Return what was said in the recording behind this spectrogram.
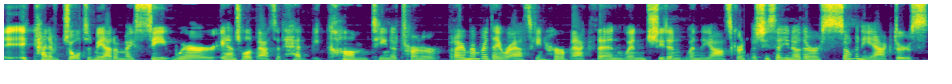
it kind of jolted me out of my seat where Angela Bassett had become Tina Turner. But I remember they were asking her back then when she didn't win the Oscar. But she said, you know, there are so many actors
